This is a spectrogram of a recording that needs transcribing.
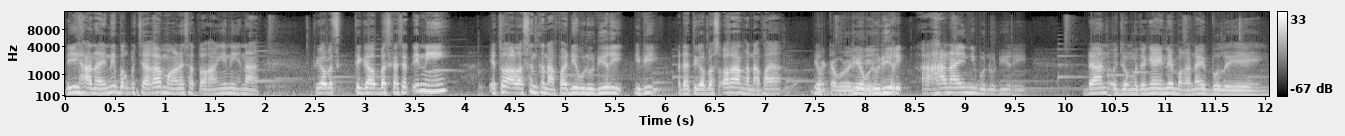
Jadi Hana ini berbicara mengenai satu orang ini. Nah, 13 13 kaset ini itu alasan kenapa dia bunuh diri. Jadi ada 13 orang kenapa dia, Mereka bunuh dia diri. bunuh diri. Hana ini bunuh diri. Dan ujung-ujungnya ini mengenai bullying.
